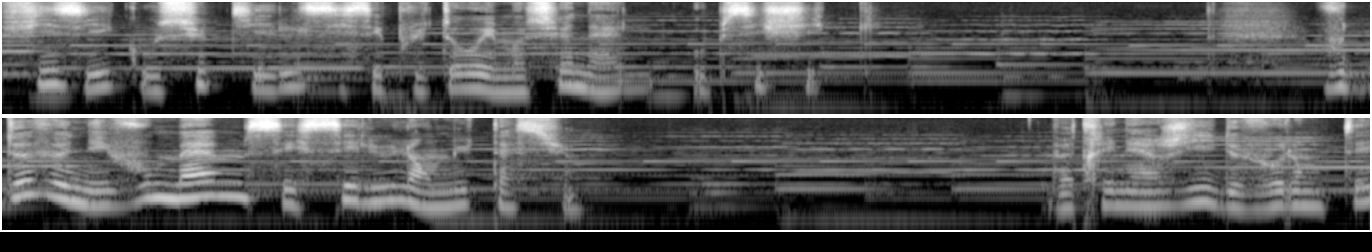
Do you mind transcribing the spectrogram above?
physique ou subtil si c'est plutôt émotionnel ou psychique. Vous devenez vous-même ces cellules en mutation. Votre énergie de volonté,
